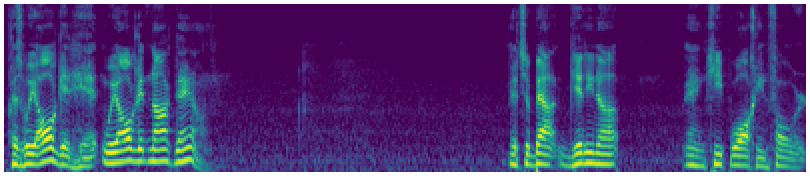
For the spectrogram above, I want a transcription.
because we all get hit, we all get knocked down. It's about getting up and keep walking forward.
